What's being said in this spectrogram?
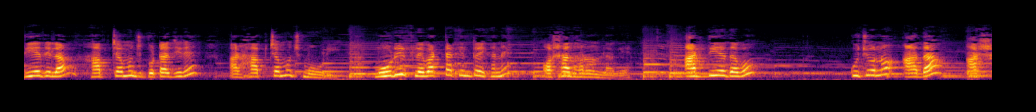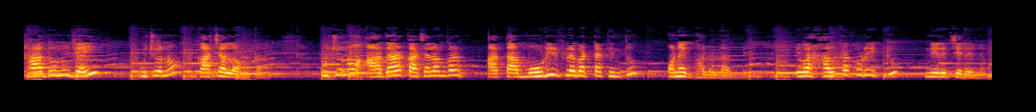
দিয়ে দিলাম হাফ চামচ গোটা জিরে আর হাফ চামচ মৌরি। মৌরির ফ্লেভারটা কিন্তু এখানে অসাধারণ লাগে। আর দিয়ে দেব কুচনো আদা আর স্বাদ অনুযায়ী কুচনো কাঁচা লঙ্কা। কুচনো আদা আর কাঁচা লঙ্কার আর তার মৌরির ফ্লেভারটা কিন্তু অনেক ভালো লাগবে। এবার হালকা করে একটু নেড়ে চেড়ে নেব।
